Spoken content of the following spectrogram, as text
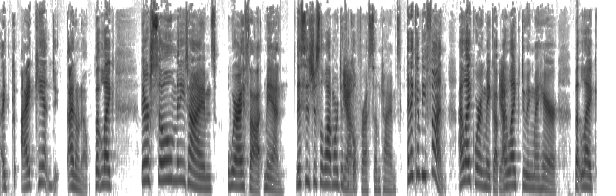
i i can't do i don't know. But like there are so many times where i thought man this is just a lot more difficult yeah. for us sometimes. And it can be fun. I like wearing makeup. Yeah. I like doing my hair. But like,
